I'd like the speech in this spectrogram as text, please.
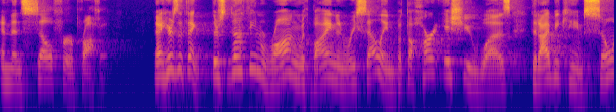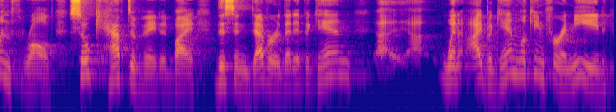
and then sell for a profit. Now, here's the thing there's nothing wrong with buying and reselling, but the heart issue was that I became so enthralled, so captivated by this endeavor that it began, uh, uh, when I began looking for a need,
